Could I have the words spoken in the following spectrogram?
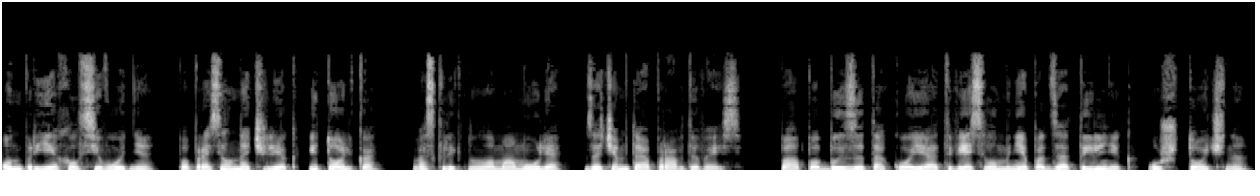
Он приехал сегодня, попросил ночлег, и только воскликнула мамуля, зачем-то оправдываясь. Папа бы за такое отвесил мне подзатыльник, уж точно.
